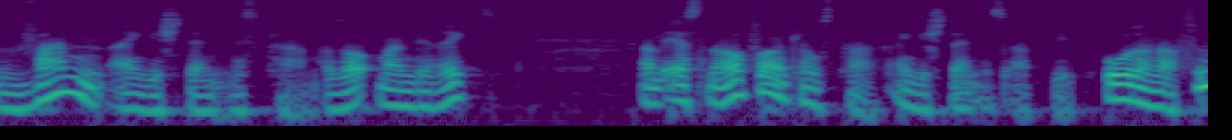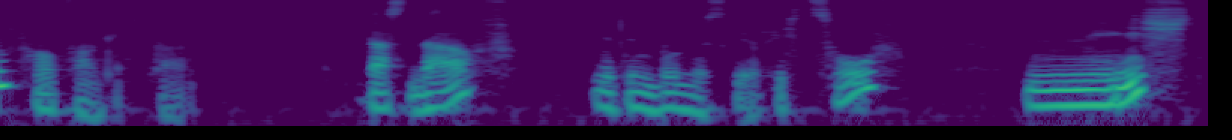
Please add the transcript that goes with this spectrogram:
wann ein Geständnis kam. Also ob man direkt am ersten Hauptverhandlungstag ein Geständnis abgibt oder nach fünf Hauptverhandlungstagen. das darf mit dem Bundesgerichtshof nicht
